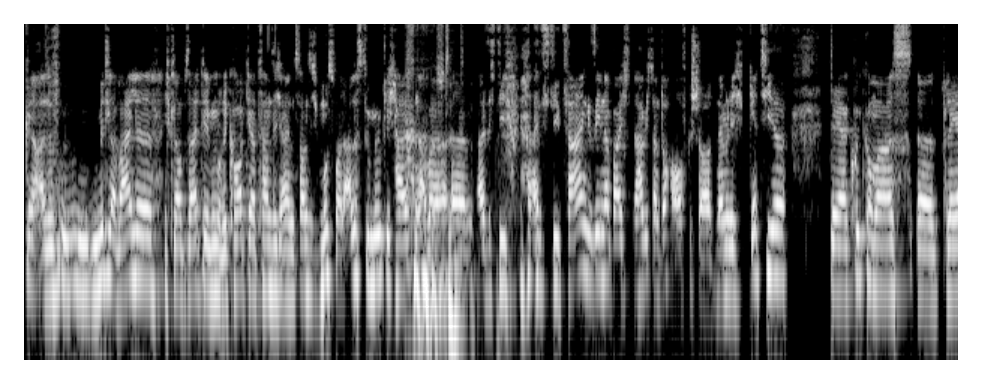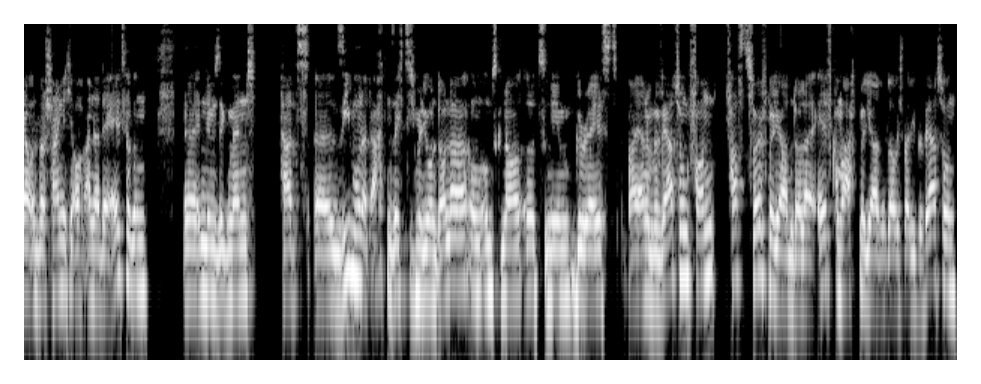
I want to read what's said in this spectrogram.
Genau, also mittlerweile, ich glaube, seit dem Rekordjahr 2021 muss man alles für möglich halten, aber äh, als, ich die, als ich die Zahlen gesehen habe, habe ich dann doch aufgeschaut, nämlich Getir der Quick Commerce äh, Player und wahrscheinlich auch einer der älteren äh, in dem Segment hat äh, 768 Millionen Dollar, um es genau äh, zu nehmen, geraced bei einer Bewertung von fast 12 Milliarden Dollar. 11,8 Milliarden, glaube ich, war die Bewertung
